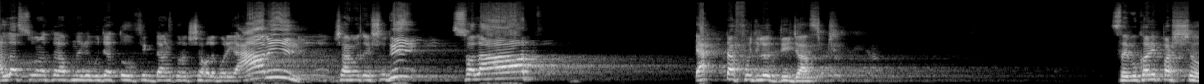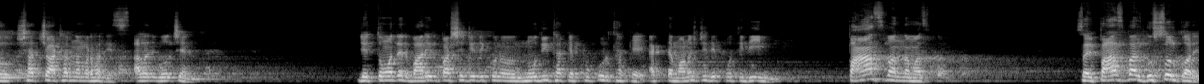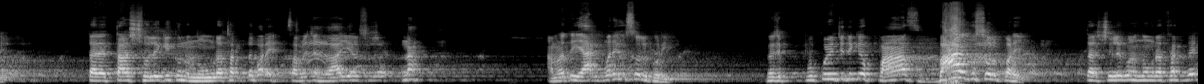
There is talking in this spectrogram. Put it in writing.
আল্লাহ সুবহানাহু আপনাকে বোঝার তৌফিক দান করুক, সকলে বলি আমিন। সামনে শুধু সালাত, একটা ফজিলত দি জাস্ট। সে বুখারি পাঁচশো সাতশো আঠারো নম্বর হাদিস। আল্লাহ বলছেন যে, তোমাদের বাড়ির পাশে যদি কোনো নদী থাকে, পুকুর থাকে, একটা মানুষ যদি প্রতিদিন পাঁচবার নামাজ সরি পাঁচবার গোসল করে, তাহলে তার শরীরে কি কোনো নোংরা থাকতে পারে। না। আমরা তো একবারে গোসল করি। পুকুরে যদি কেউ পাঁচবার গোসল করে, তার শরীরে কোনো নোংরা থাকবে।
